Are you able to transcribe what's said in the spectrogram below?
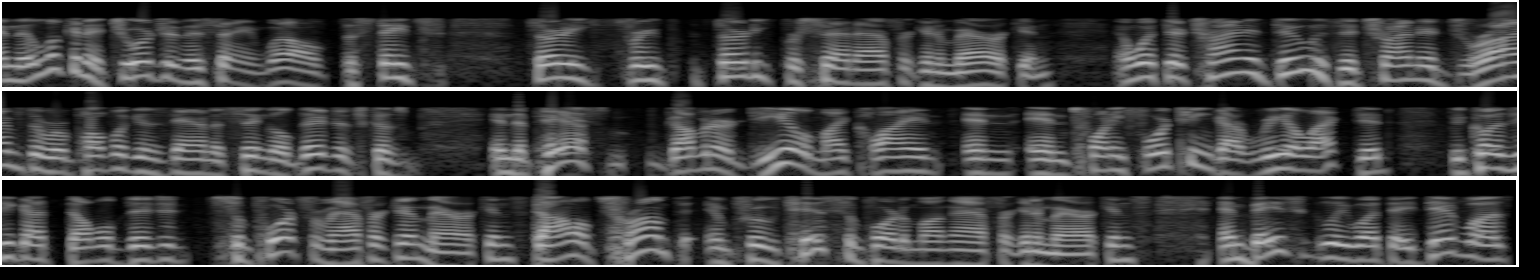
and they're looking at Georgia and they're saying well the state's 33 30% African American and what they're trying to do is they're trying to drive the Republicans down to single digits because in the past, Governor Deal, my client in, in 2014, got reelected because he got double digit support from African Americans. Donald Trump improved his support among African Americans. And basically, what they did was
